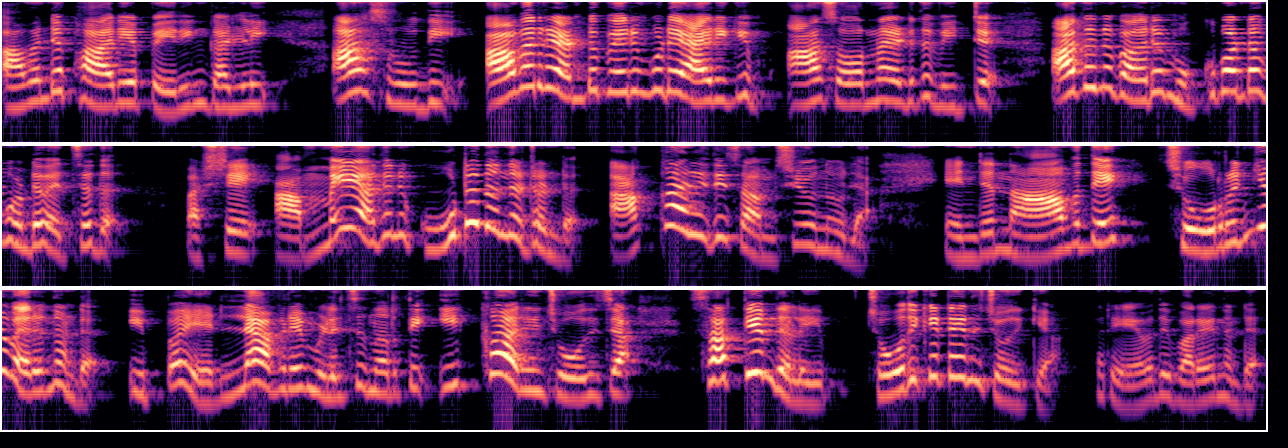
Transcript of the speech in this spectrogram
അവന്റെ ഭാര്യ പെരുങ്കള്ളി ആ ശ്രുതി അവർ രണ്ടുപേരും കൂടെ ആയിരിക്കും ആ സ്വർണം എടുത്ത് വിറ്റ് അതിന് പകരം മുക്കുപണ്ടം കൊണ്ട് വെച്ചത് പക്ഷേ അമ്മയെ അതിന് കൂട്ടു നിന്നിട്ടുണ്ട്. അക്കാര്യത്തിൽ സംശയമൊന്നുമില്ല. എന്റെ നാവതേ ചൊറിഞ്ഞു വരുന്നുണ്ട്. ഇപ്പം എല്ലാവരെയും വിളിച്ചു നിർത്തി ഇക്കാര്യം ചോദിച്ചാൽ സത്യം തെളിയും. ചോദിക്കട്ടെ എന്ന് ചോദിക്കുക. രേവതി പറയുന്നുണ്ട്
